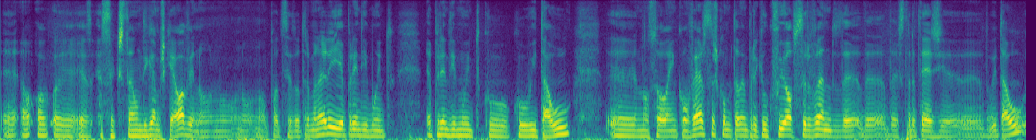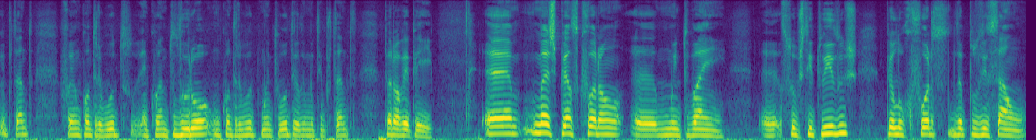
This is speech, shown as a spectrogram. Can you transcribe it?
uh, essa questão, digamos que é óbvia, não, não, não pode ser de outra maneira. E aprendi muito, aprendi muito com, com o Itaú, uh, não só em conversas, como também por aquilo que fui observando da, da, da estratégia do Itaú. E, portanto, foi um contributo, enquanto durou, um contributo muito útil e muito importante para o BPI. Eh, mas penso que foram eh, muito bem eh, substituídos pelo reforço da posição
